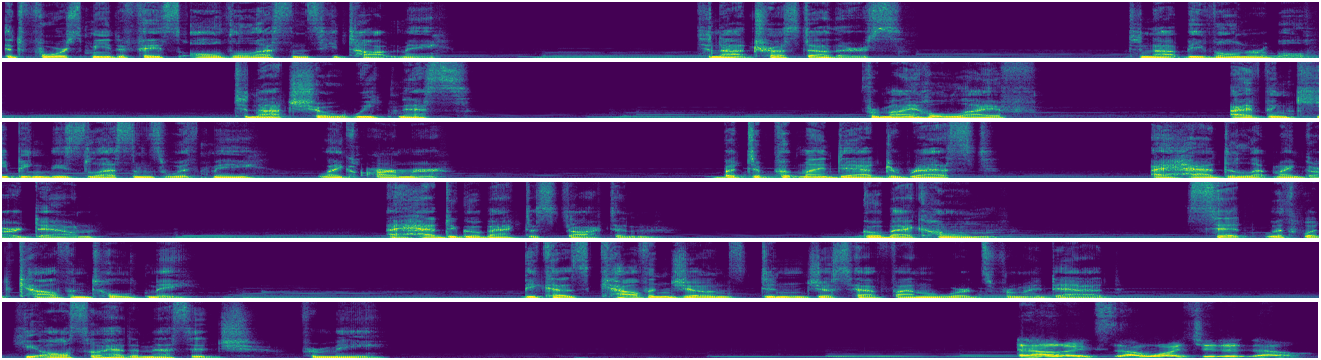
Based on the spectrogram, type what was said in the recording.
it forced me to face all the lessons he taught me to not trust others, to not be vulnerable, to not show weakness. For my whole life, I've been keeping these lessons with me like armor. But to put my dad to rest, I had to let my guard down. I had to go back to Stockton, go back home, sit with what Calvin told me. Because Calvin Jones didn't just have final words for my dad, he also had a message for me. Alex, I want you to know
